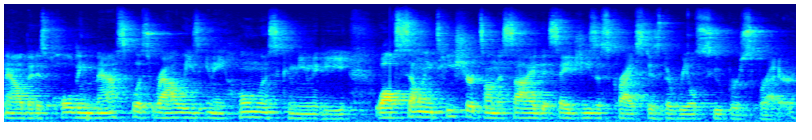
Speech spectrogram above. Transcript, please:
now that is holding maskless rallies in a homeless community while selling t shirts on the side that say Jesus Christ is the real super spreader.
